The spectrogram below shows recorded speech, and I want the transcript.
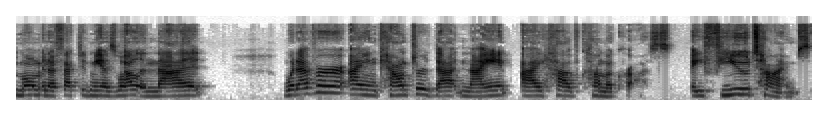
moment affected me as well and that whatever i encountered that night i have come across a few times.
